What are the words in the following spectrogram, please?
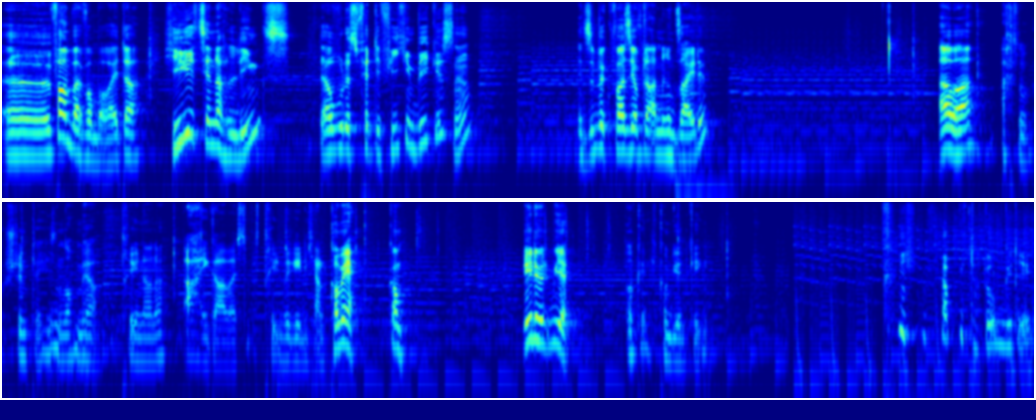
Äh, fahren wir einfach mal weiter. Hier geht's ja nach links. Da, wo das fette Viech im Weg ist, ne? Jetzt sind wir quasi auf der anderen Seite. Aber Ach so, stimmt, hier sind noch mehr Trainer, ne? Ach, egal, weißt du was, Trainer, wir gehen nicht an. Komm her, komm. Rede mit mir. Okay, ich komme dir entgegen. ich hab mich doch umgedreht.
